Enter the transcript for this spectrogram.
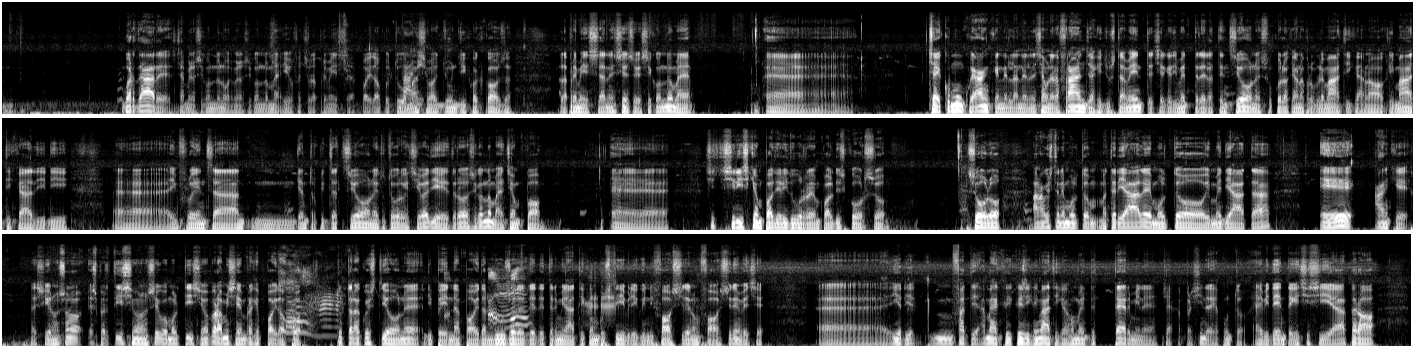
guardare, cioè almeno secondo noi, almeno secondo me, io faccio la premessa, poi dopo tu Vai. massimo aggiungi qualcosa alla premessa, nel senso che secondo me eh, c'è comunque anche nella, nella- diciamo, nella frangia che giustamente cerca di mettere l'attenzione su quello che è una problematica no, climatica, di, di, eh, influenza mm, di antropizzazione, tutto quello che ci va dietro, secondo me c'è un po'... eh, si, si rischia un po' di ridurre un po' il discorso. Solo a una questione molto materiale, molto immediata e anche adesso io non sono espertissimo, non seguo moltissimo, però mi sembra che poi dopo tutta la questione dipenda poi dall'uso de- de- determinati combustibili, quindi fossili e non fossili, invece eh, io di- infatti a me cri- crisi climatica come de- termine, cioè a prescindere che appunto è evidente che ci sia, però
